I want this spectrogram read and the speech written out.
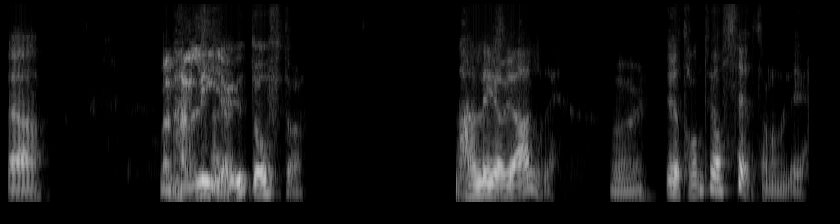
Ja. Men han ler ju inte ofta. Han ler ju aldrig. Nej. Jag tror inte jag har sett honom le.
